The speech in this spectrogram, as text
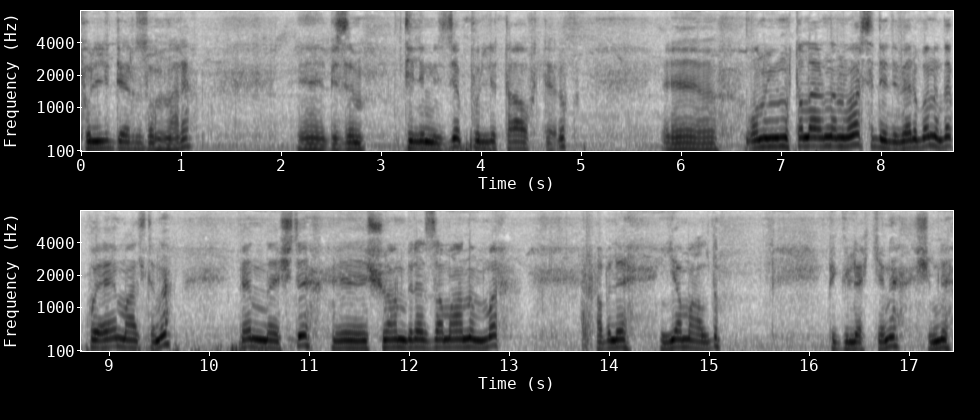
pulli deriz onlara. E, bizim dilimizde pulli tavuk deruk. E, onun yumurtalarından varsa dedi ver bana da koyayım altına. Ben de işte e, şu an biraz zamanım var. Ha böyle yem aldım. Bir gülekkeni. Şimdi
